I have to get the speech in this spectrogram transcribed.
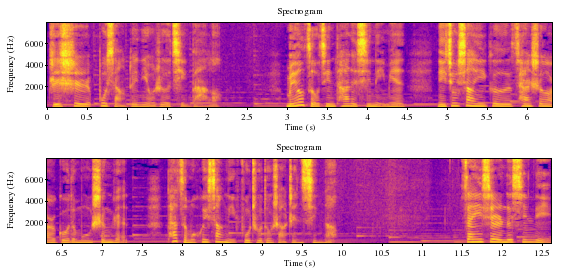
只是不想对你有热情罢了。没有走进他的心里面，你就像一个擦身而过的陌生人，他怎么会向你付出多少真心呢？在一些人的心里，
